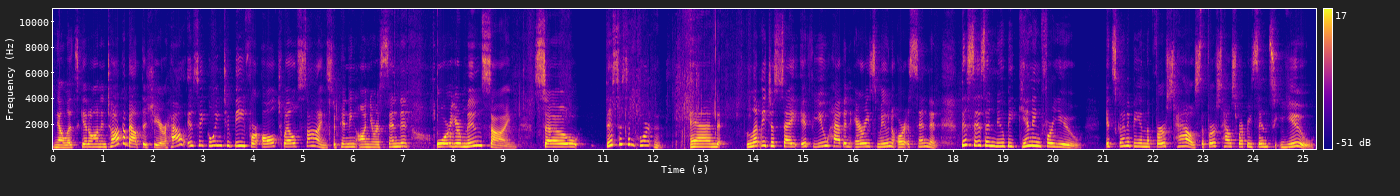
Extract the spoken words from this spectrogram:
Now let's get on and talk about this year. How is it going to be for all 12 signs, depending on your ascendant or your moon sign? So this is important. And let me just say, if you have an Aries moon or ascendant, this is a new beginning for you. it's going to be in the first house. The first house represents you,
